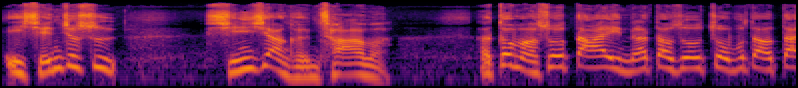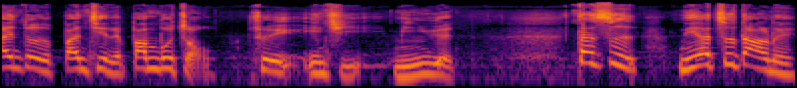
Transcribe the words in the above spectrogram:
以前就是形象很差嘛，啊，都嘛说答应，那到时候做不到，答应都是搬迁的，搬不走，所以引起民怨。但是你要知道呢，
